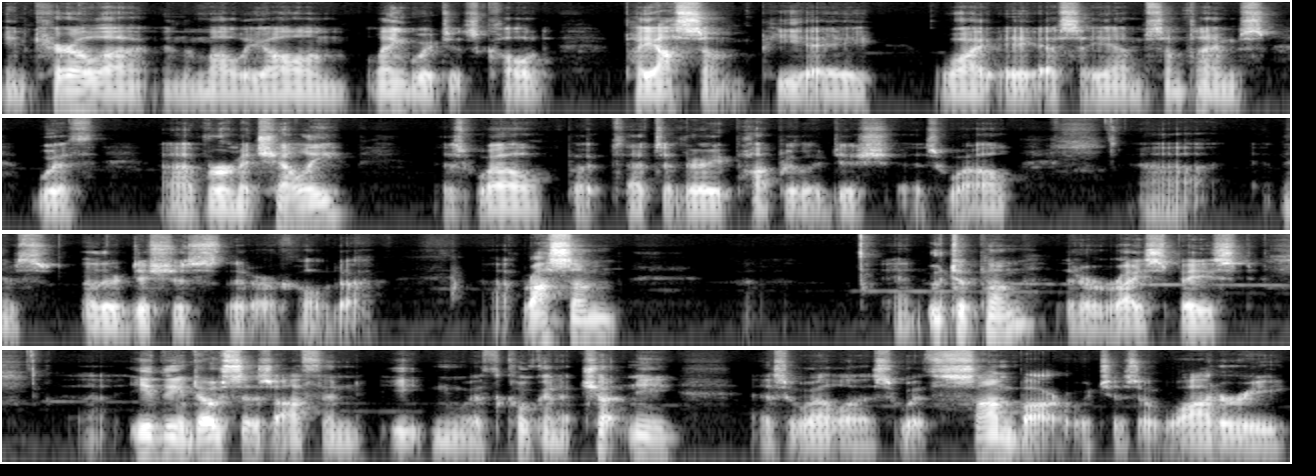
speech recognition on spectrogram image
In Kerala, in the Malayalam language, it's called payasam, P A Y A S A M, sometimes with uh, vermicelli as well, but that's a very popular dish as well. Uh, there's other dishes that are called uh, uh, rasam and uttapam that are rice based. Uh, idli and dosa is often eaten with coconut chutney as well as with sambar, which is a watery,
